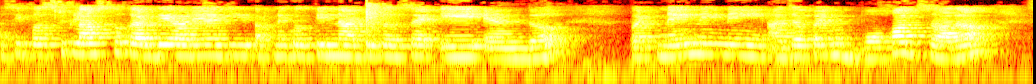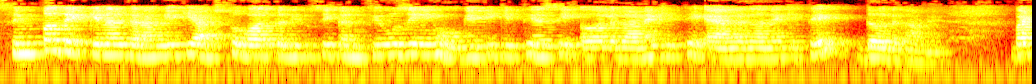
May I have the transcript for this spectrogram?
ਅਸੀਂ ਫਸਟ ਕਲਾਸ ਤੋਂ ਕਰਦੇ ਆ ਰਹੇ ਹਾਂ ਕਿ ਆਪਣੇ ਕੋਲ ਤਿੰਨ ਆਰਟੀਕਲਸ ਹੈ A ਐਂਡ the ਬਟ ਨਹੀਂ ਨਹੀਂ ਨਹੀਂ ਅੱਜ ਆਪਾਂ ਇਹਨੂੰ ਬਹੁਤ ਜ਼ਿਆਦਾ ਸਿੰਪਲ ਤਰੀਕੇ ਨਾਲ ਕਰਾਂਗੇ ਕਿ ਅੱਜ ਤੋਂ ਬਾਅਦ ਕਦੀ ਤੁਸੀਂ ਕਨਫਿਊਜ਼ ਹੀ ਨਹੀਂ ਹੋਗੇ ਕਿ ਕਿੱਥੇ ਅਸੀਂ ਅ ਲਗਾਣਾ ਹੈ ਕਿੱਥੇ ਐਮ ਲਗਾਣਾ ਹੈ ਕਿੱਥੇ ਦ ਲਗਾਣਾ ਹੈ ਬਟ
